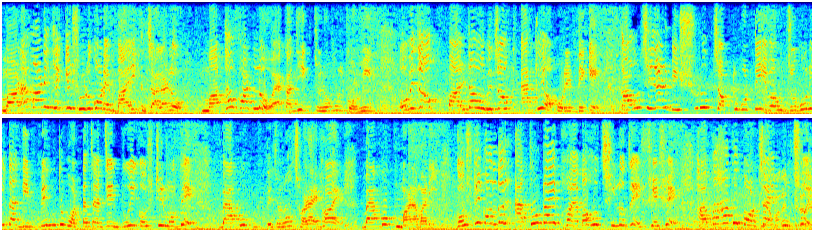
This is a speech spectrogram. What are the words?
মারামারি থেকে শুরু করে বাইক জ্বালানো মাথা ফাটলো একাধিক তৃণমূল কর্মীর অভিযোগ পাল্টা অভিযোগ একে অপরের দিকে। কাউন্সিলর বিশ্বরূপ চক্রবর্তী এবং যুবনীতা দিব্যেন্দু ভট্টাচার্যের দুই গোষ্ঠীর মধ্যে ব্যাপক উত্তেজনা ছড়ায় হয় ব্যাপক মারামারি। গোষ্ঠী কন্দল এতটাই ভয়াবহ ছিল যে শেষে হাতাহাতি পর্যায়ে পৌঁছয়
